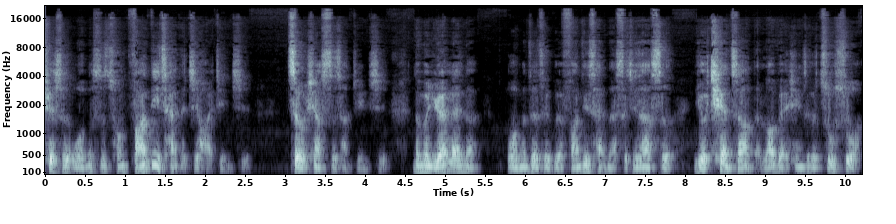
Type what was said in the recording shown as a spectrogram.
确实我们是从房地产的计划经济走向市场经济。那么原来呢，我们的这个房地产呢，实际上是有欠账的，老百姓这个住宿啊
